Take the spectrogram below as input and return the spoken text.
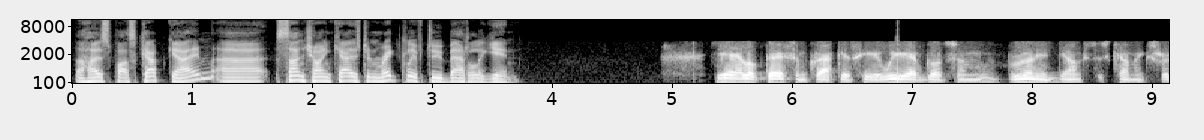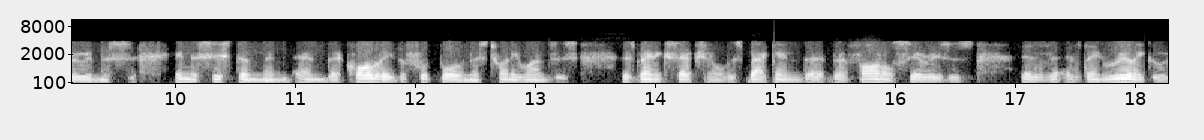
the Host Plus Cup game, uh, Sunshine Coast and Redcliffe do battle again. Yeah, look, there's some crackers here. We have got some brilliant youngsters coming through in the in the system, and, and the quality of the football in this 21s is has been exceptional. This back end, the, the final series is, is has been really good.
